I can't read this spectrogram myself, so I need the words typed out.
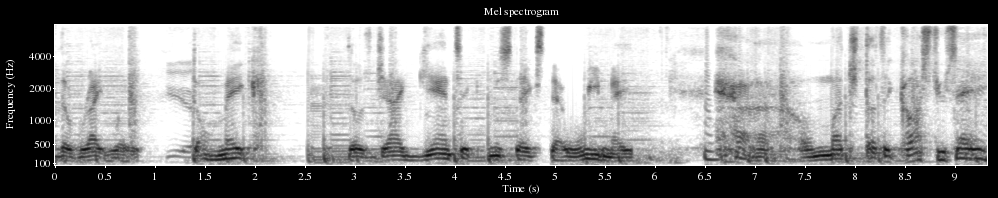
the right way. Don't make those gigantic mistakes that we made. How much does it cost, you say?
